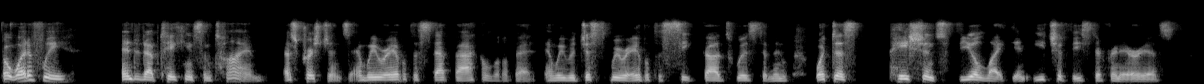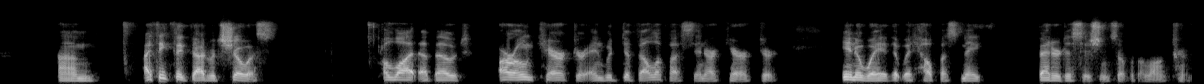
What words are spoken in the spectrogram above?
But what if we ended up taking some time as Christians and we were able to step back a little bit and we would just, we were able to seek God's wisdom and what does patience feel like in each of these different areas? Um, I think that God would show us a lot about our own character and would develop us in our character in a way that would help us make better decisions over the long term.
